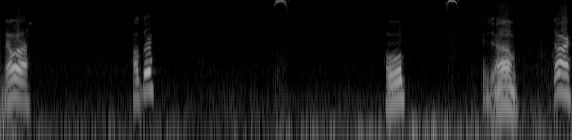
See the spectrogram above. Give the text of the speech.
Noah. Halter. Hold. Good job. Star.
